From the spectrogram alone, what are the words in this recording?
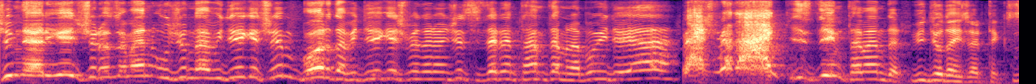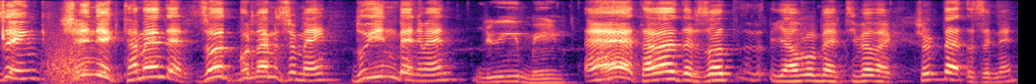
Şimdi arkadaşlar o zaman ucundan videoya geçelim. Bu arada videoya geçmeden önce sizlerden tam tamına bu videoya 5 like isteyeyim tamamdır. Videodayız artık. Zing. Şimdi tamamdır. Zod burada mısın ben? Duyun beni ben. Duymayın. Ee tamamdır Zod yavrum ben tipe bak çok tatlısın lan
